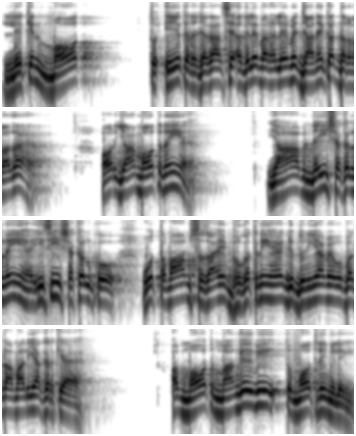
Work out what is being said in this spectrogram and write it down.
لیکن موت تو ایک جگہ سے اگلے مرحلے میں جانے کا دروازہ ہے اور یہاں موت نہیں ہے۔ یہاں اب نئی شکل نہیں ہے۔ اسی شکل کو وہ تمام سزائیں بھگتنی ہیں جو دنیا میں وہ بدعمالیاں کر کے آیا ہے اب موت مانگے بھی تو موت نہیں ملے گی۔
